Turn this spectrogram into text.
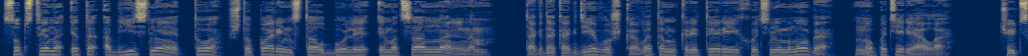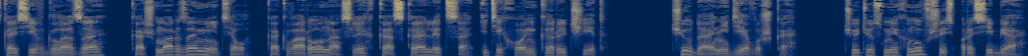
Собственно, это объясняет то, что парень стал более эмоциональным, тогда как девушка в этом критерии хоть немного, но потеряла. Чуть скосив глаза, кошмар заметил, как ворона слегка скалится и тихонько рычит. Чудо, а не девушка. Чуть усмехнувшись про себя,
